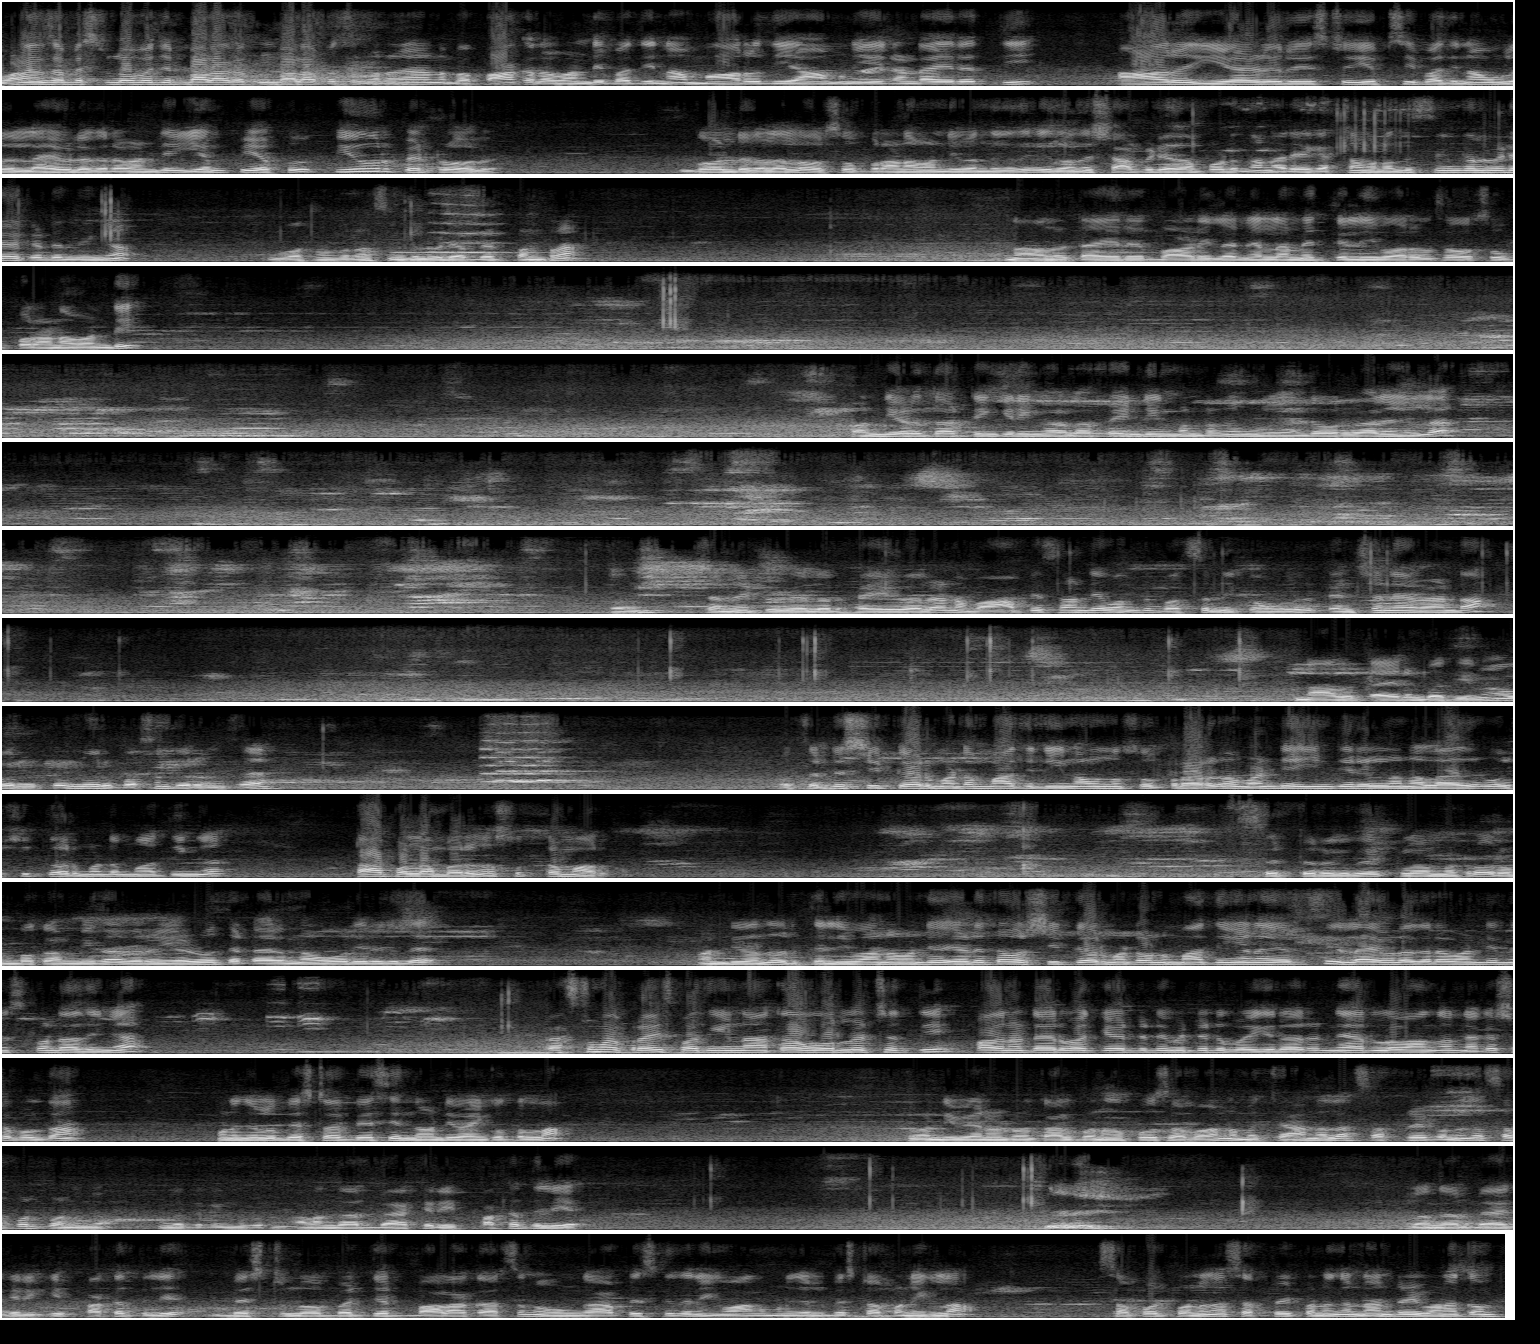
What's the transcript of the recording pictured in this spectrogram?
வணக்கம் sir best low budget Bala கத்தன் Bala பேச பாருங்க. நம்ம பார்க்குற வண்டி பார்த்தீங்கன்னா மாருதி ஆமினி ரெண்டாயிரத்தி ஆறு ஏழு ரிஜிஸ்டர் எஃப்சி பார்த்தீங்கன்னா உங்களுக்கு லைவில் இருக்கிற வண்டி எம்பிஎஃப் பியூர் பெட்ரோல் கோல்டு கலரில் ஒரு சூப்பரான வண்டி வந்துக்குது இது வந்து ஷாப் வீடியோ தான் போட்டிருந்தோம். நிறைய கஸ்டமர் வந்து சிங்கிள் வீடியோ கேட்டிருந்தீங்க. உங்களுக்கும் சிங்கிள் வீடியோ அப்டேட் பண்ணுறேன் நாலு டயரு பாடியிலன்னு எல்லாமே தெளிவாக இருக்கும் சார். ஒரு சூப்பரான வண்டி. வண்டி எடுத்தால் டிங்கரிங் வேலை பெயிண்டிங் பண்ணுறதுன்னு உங்களுக்கு எந்த ஒரு வேலையும் இல்லை. சென்னை டு வேலூர் ஹைவேல நம்ம ஆஃபீஸ் ஆண்டே வந்து பஸ் நிற்க உங்களுக்கு டென்ஷனே வேண்டாம். நாலு டயரும் பார்த்தீங்கன்னா ஒரு தொண்ணூறு பர்சன்ட் வருங்க சார். ஒரு செட்டு சீட் கவர் மட்டும் மாற்றிட்டிங்கன்னா இன்னும் சூப்பராக இருக்கும். வண்டி இன்டீரியர்லாம் நல்லா இருக்குது ஒரு சீட் கவர் மட்டும் மாற்றிங்க டாப் எல்லாம் பாருங்கள் சுத்தமாக இருக்கும். செட் இருக்குது. கிலோமீட்டரும் ரொம்ப கம்மி தான். வெறும் எழுபத்தெட்டாயிரம் தான் ஓடி இருக்குது. வண்டி வந்து ஒரு தெளிவான வண்டி. எடுத்தால் ஒரு சீட் கவர் மட்டும் ஒன்று மாற்றிங்க ஏன்னா எஃப்சி லைவில் இருக்கிற வண்டி மிஸ் பண்ணாதீங்க. கஸ்டமர் ப்ரைஸ் பார்த்தீங்கன்னாக்கா ஒரு லட்சத்தி பதினெட்டாயிரரூபா கேட்டுட்டு விட்டுட்டு போய்க்கிறாரு. நேரில் வாங்க நெகஷபிள் தான். முடிஞ்சளவு பெஸ்ட்டாக பேசி இந்த வண்டி வாங்கி கொடுத்துடலாம். வண்டி வேணுன்றவங்க கால் பண்ணுங்கள் புதுசாக பாருங்க நம்ம சேனலை சப்ஸ்கிரைப் பண்ணுங்கள் சப்போர்ட் பண்ணுங்கள் உங்களுக்கு தெரியுங்க பாருங்கள் அலங்கார் பேக்கரி பக்கத்துலேயே. அலங்கார் பேக்கரிக்கு பக்கத்துலேயே பெஸ்ட் லோ பட்ஜெட் பாலா கார்ஸ்னு உங்கள் ஆஃபீஸ்க்கு நீங்கள் வாங்க முடிஞ்சாலும் பெஸ்ட்டாக பண்ணிக்கலாம். சப்போர்ட் பண்ணுங்கள் சப்ஸ்கிரைப் பண்ணுங்கள் நன்றி வணக்கம்.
